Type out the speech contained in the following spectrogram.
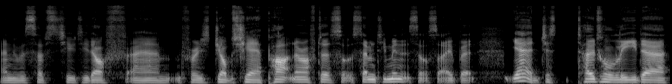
and was substituted off um, for his job share partner after sort of 70 minutes or so. But yeah, just total leader,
